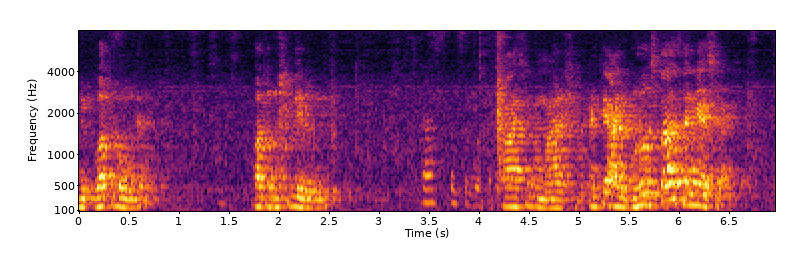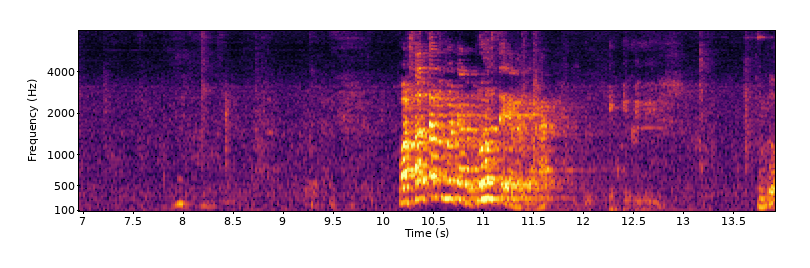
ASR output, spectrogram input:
మీ గోత్రం ఉందా? కొత్త ఋషి పేరు కాశ్యప మహర్షి. అంటే ఆయన గృహస్థ సన్యాసి. వాడు సంతానం అంటే ఆయన గృహస్థే కదా ఇప్పుడు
